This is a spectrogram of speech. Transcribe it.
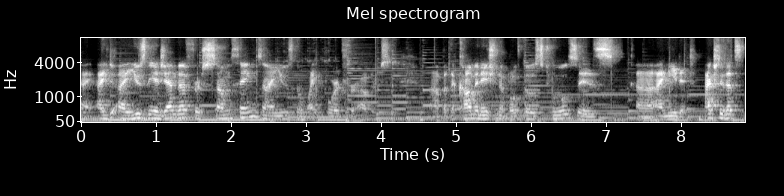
I, I, I use the agenda for some things and I use the whiteboard for others. But the combination of both those tools is uh, I need it. Actually, that's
